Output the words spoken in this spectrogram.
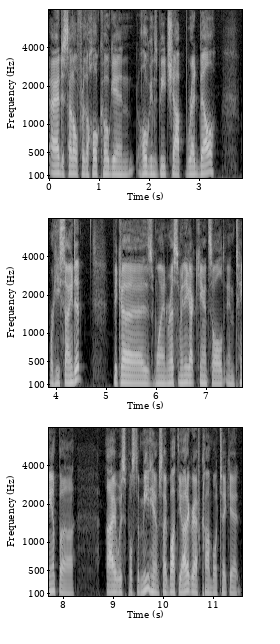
I had to settle for the Hulk Hogan Hogan's Beach Shop red bell, where he signed it, because when WrestleMania got canceled in Tampa, I was supposed to meet him, so I bought the autograph combo ticket.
